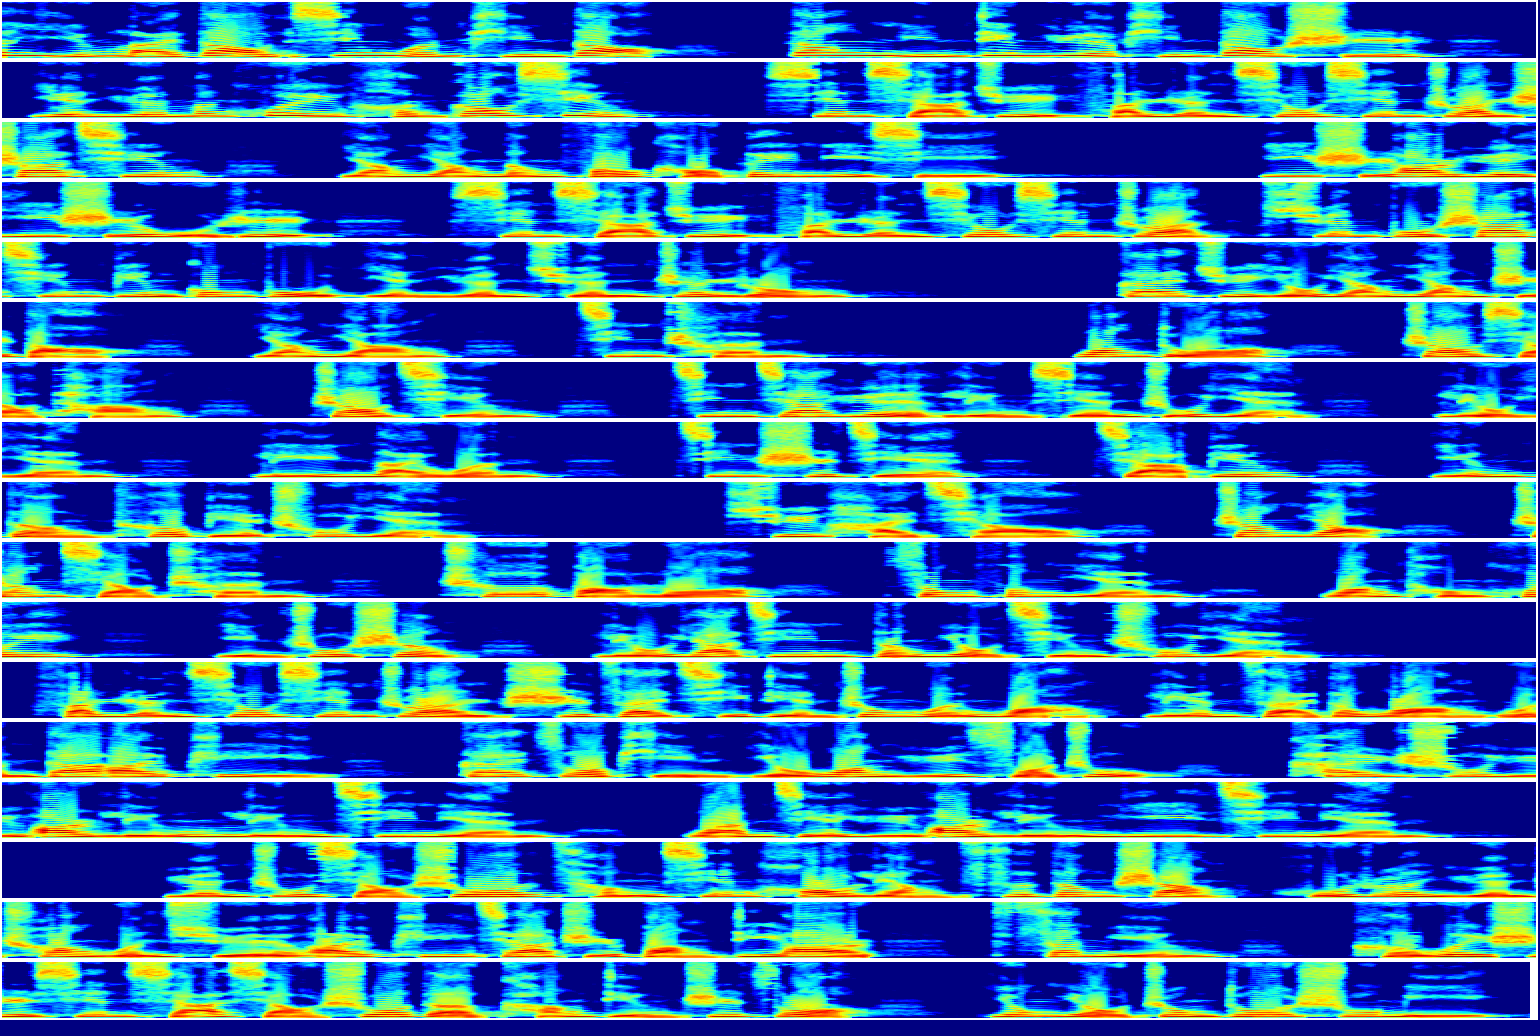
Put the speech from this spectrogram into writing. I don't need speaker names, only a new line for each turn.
欢迎来到新闻频道。当您订阅频道时，演员们会很高兴。仙侠剧《凡人修仙传》杀青，杨洋能否口碑逆袭？一十二月一十五日，仙侠剧《凡人修仙传》宣布杀青，并公布演员全阵容。该剧由杨洋执导，杨洋、金晨、汪铎、赵小棠、赵晴、金佳悦领衔主演，柳岩、李乃文、金世杰。贾冰、颖等特别出演，徐海乔、张耀、张小晨、车保罗、宗丰岩、王同辉、尹祝胜、刘亚金等友情出演。《凡人修仙传》是在起点中文网连载的网文大 IP，该作品由望语所著，开书于二零零七年，完结于二零一七年。原著小说曾先后两次登上胡润原创文学 IP 价值榜第二、三名，可谓是仙侠小说的扛鼎之作，拥有众多书迷。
